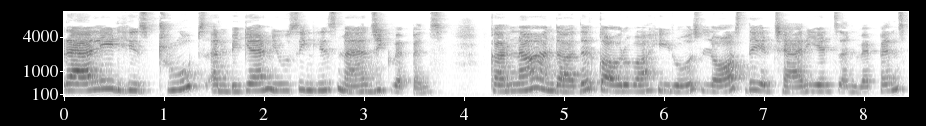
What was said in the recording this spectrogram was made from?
rallied his troops and began using his magic weapons. Karna and the other Kaurava heroes lost their chariots and weapons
